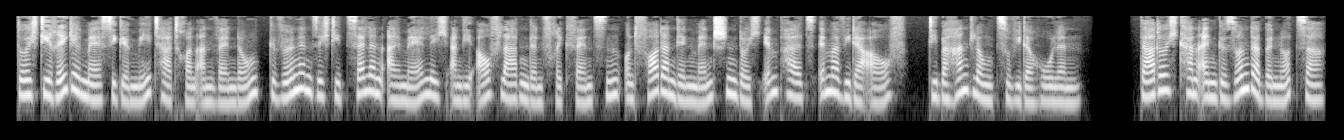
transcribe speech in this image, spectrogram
Durch die regelmäßige Metatron-Anwendung gewöhnen sich die Zellen allmählich an die aufladenden Frequenzen und fordern den Menschen durch Impuls immer wieder auf, die Behandlung zu wiederholen. Dadurch kann ein gesunder Benutzer,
